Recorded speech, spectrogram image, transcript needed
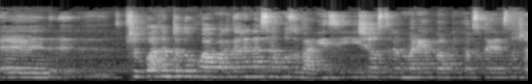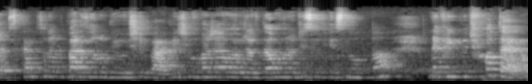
yy, przykładem tego była Magdalena Samozwaniec i jej siostra Maria Pawlikowska-Jasnorzewska, które bardzo lubiły się bawić i uważały, że w domu rodziców jest nudno, lepiej być w hotelu.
